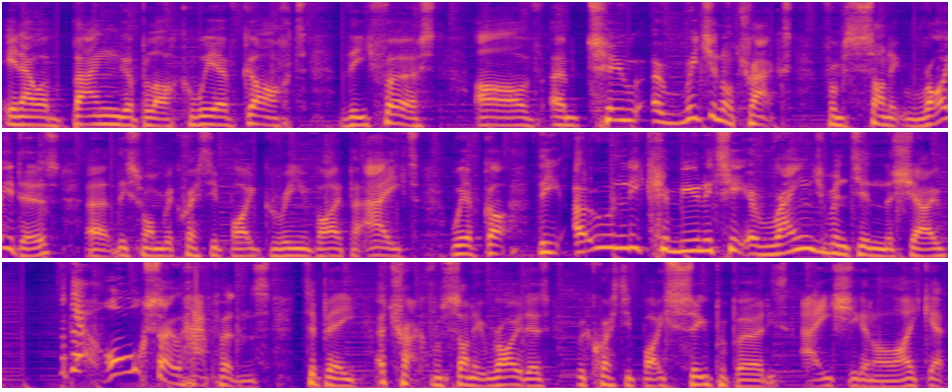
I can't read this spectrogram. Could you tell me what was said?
in our banger block. We have got the first of um, two original tracks from Sonic Riders. Uh, this one requested by Green Viper 8. We have got the only community arrangement in the show but that also happens to be a track from Sonic Riders requested by Superbird. It's ace, you're going to like it.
